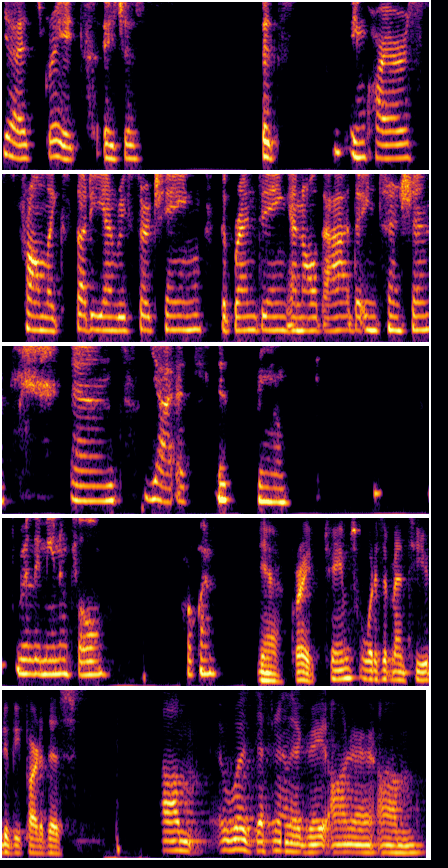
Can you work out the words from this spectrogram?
yeah it's great. It just it's inquires from like study and researching the branding and all that the intention. And yeah it's it's been a really meaningful program yeah, great. James, what has it meant to you to be part of this? Um, it was definitely a great honor, um,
